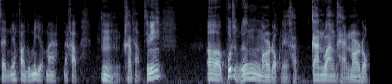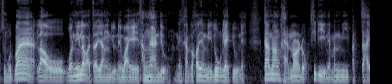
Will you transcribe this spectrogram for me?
10%ยังฟังดูไม่เยอะมากนะครับ อืมครับครับทีนี้ เอ่อพูดถึงเรื่องมรดกเนี่ยครับการวางแผนมรดกสมมุติว่าเราวันนี้เราอาจจะยังอยู่ในวัยทำงานอยู่นะครับแล้วก็ยังมีลูกเล็กอยู่เนี่ยการวางแผนมรดกที่ดีเนี่ยมันมีปัจจัย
